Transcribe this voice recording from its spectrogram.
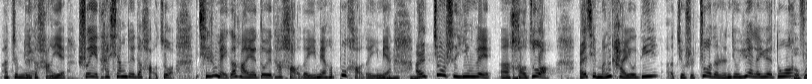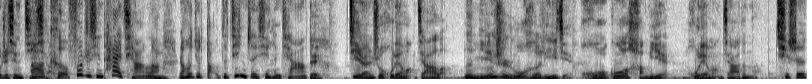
啊这么一个行业，所以它相对的好做。其实每个行业都有它好的一面和不好的一面，而就是因为呃好做，而且门槛又低，呃就是做的人就越来越多，可复制性极啊，强。可复制性太强了，然后就导致竞争性很强。对，既然说互联网加了，那您是如何理解火锅行业互联网加的呢？其实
